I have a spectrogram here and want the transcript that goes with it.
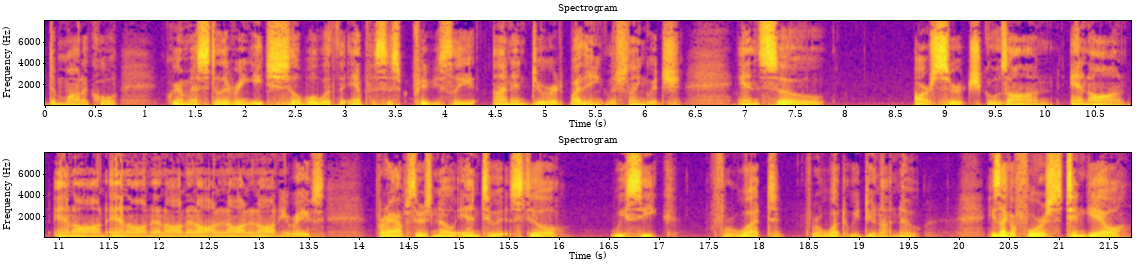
demoniacal grimace, delivering each syllable with the emphasis previously unendured by the English language. And so our search goes on and on and on and on and on and on and on and on, he raves. Perhaps there's no end to it still. We seek for what? For what we do not know. He's like a force, Tin Gale,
